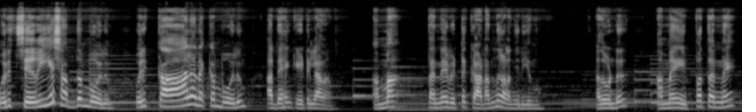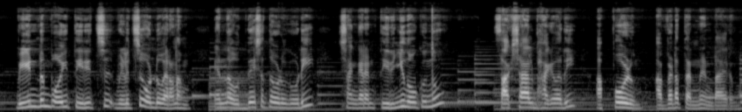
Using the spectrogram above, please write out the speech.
ഒരു ചെറിയ ശബ്ദം പോലും ഒരു കാലനക്കം പോലും അദ്ദേഹം കേട്ടില്ല എന്നാണ്. അമ്മ തന്നെ വിട്ട് കടന്നു കളഞ്ഞിരിക്കുന്നു. അതുകൊണ്ട് അമ്മയെ ഇപ്പം തന്നെ വീണ്ടും പോയി തിരിച്ച് വിളിച്ചു കൊണ്ടുവരണം എന്ന ഉദ്ദേശത്തോടു കൂടി ശങ്കരൻ തിരിഞ്ഞു നോക്കുന്നു. സാക്ഷാൽ ഭഗവതി അപ്പോഴും അവിടെ തന്നെ ഉണ്ടായിരുന്നു.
